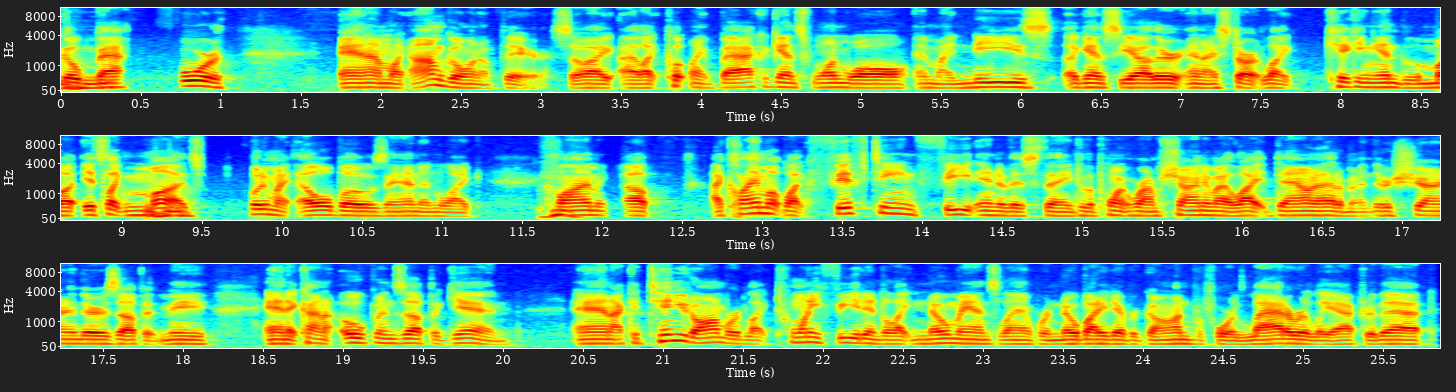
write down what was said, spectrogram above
go mm-hmm. back and forth and I'm like, I'm going up there. So I, I like put my back against one wall and my knees against the other, and I start like kicking into the mud. It's like mm-hmm. mud, so putting my elbows in and like climbing up. I climb up like 15 feet into this thing to the point where I'm shining my light down at them, and they're shining theirs up at me, and it kind of opens up again. And I continued onward like 20 feet into like no man's land where nobody had ever gone before, laterally after that.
